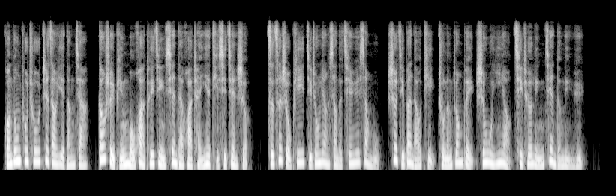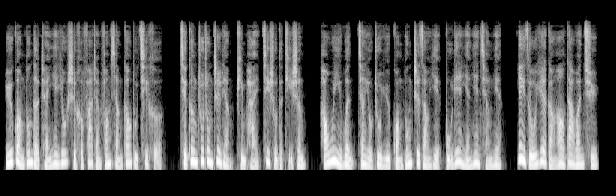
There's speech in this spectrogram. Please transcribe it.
广东突出制造业当家，高水平谋划推进现代化产业体系建设。此次首批集中亮相的签约项目涉及半导体、储能装备、生物医药、汽车零件等领域，与广东的产业优势和发展方向高度契合，且更注重质量、品牌、技术的提升，毫无疑问将有助于广东制造业补链、延链、强链，立足粤港澳大湾区。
